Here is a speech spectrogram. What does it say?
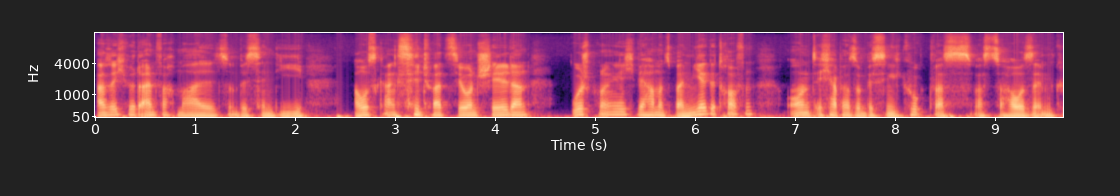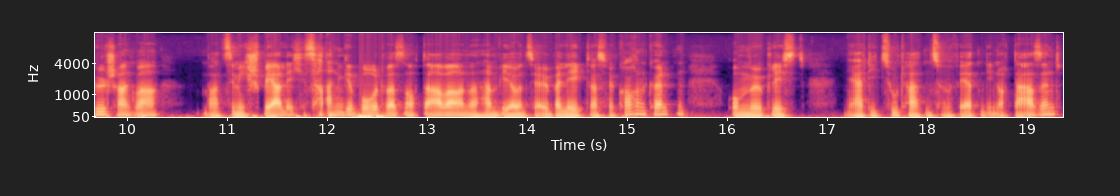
Also ich würde einfach mal so ein bisschen die Ausgangssituation schildern. Ursprünglich, wir haben uns bei mir getroffen und ich habe ja so ein bisschen geguckt, was, was zu Hause im Kühlschrank war. War ziemlich spärliches Angebot, was noch da war. Und dann haben wir uns ja überlegt, was wir kochen könnten um möglichst ja, die Zutaten zu verwerten, die noch da sind.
